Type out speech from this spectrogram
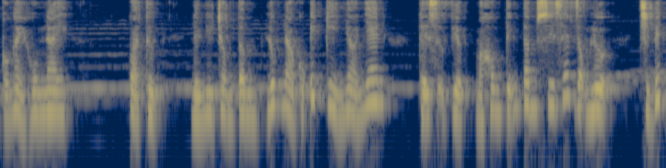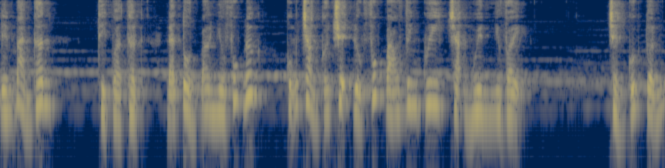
có ngày hôm nay. Quả thực, nếu như trong tâm lúc nào cũng ích kỷ nhỏ nhen, thấy sự việc mà không tĩnh tâm suy xét rộng lượng, chỉ biết đến bản thân, thì quả thật đã tổn bao nhiêu phúc đức cũng chẳng có chuyện được phúc báo vinh quy trạng nguyên như vậy. Trần Quốc Tuấn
